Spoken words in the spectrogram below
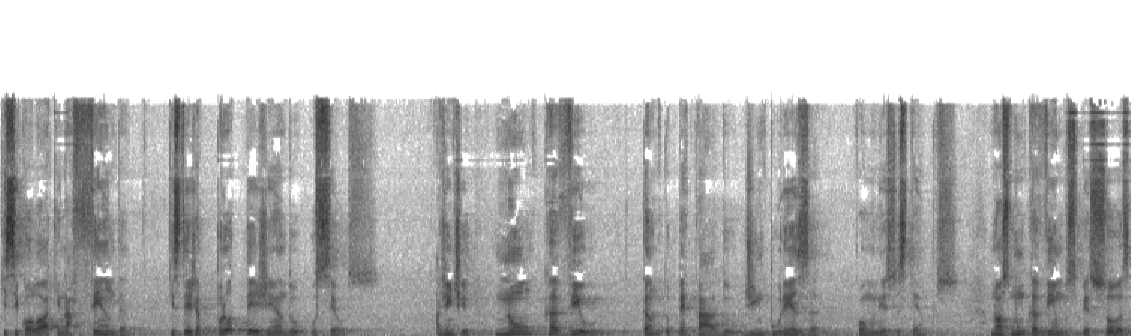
que se coloquem na fenda, que esteja protegendo os seus. A gente nunca viu tanto pecado de impureza como nestes tempos. Nós nunca vimos pessoas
